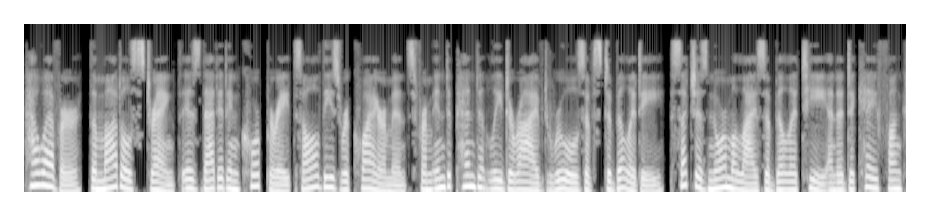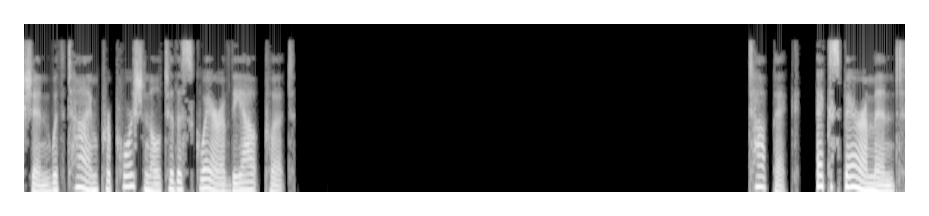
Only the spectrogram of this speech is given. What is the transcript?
However, the model's strength is that it incorporates all these requirements from independently derived rules of stability, such as normalizability and a decay function with time proportional to the square of the output. Experiment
